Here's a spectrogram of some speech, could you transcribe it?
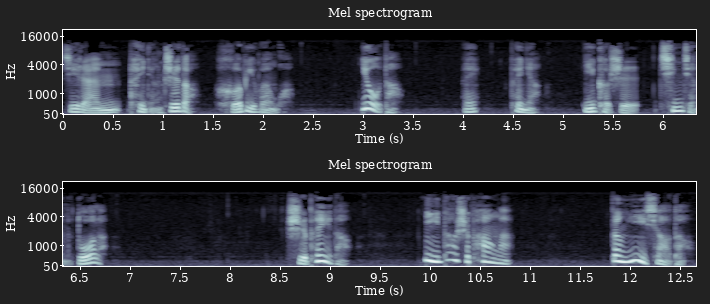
既然佩娘知道，何必问我？”又道：“哎，佩娘。”你可是清减了多了。史佩道：“你倒是胖了。”邓毅笑道：“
